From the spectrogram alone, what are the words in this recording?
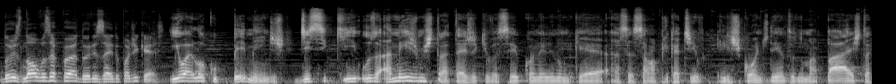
dois novos apoiadores aí do podcast. E o Iloco P. Mendes disse que usa a mesma estratégia que você quando ele não quer acessar um aplicativo. Ele esconde dentro de uma pasta,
